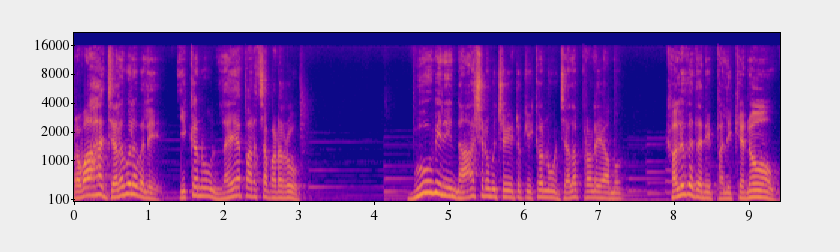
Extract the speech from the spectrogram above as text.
ప్రవాహ జలముల వలె ఇకను లయపరచబడరు. భూమిని నాశనము చేయుటకు ఇకను జలప్రళయము కలుగదని పలికెను.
